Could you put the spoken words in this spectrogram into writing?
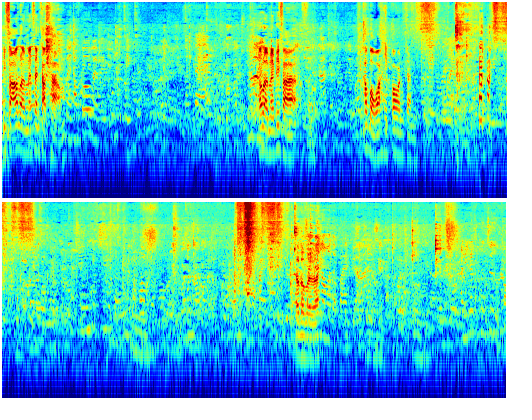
พี่ฟ้าอร่อยไหมแฟนคลับถาม อร่อยไหมพี่ฟ้า เขาบอกว่าให้ป้อนกัน จะต่อไปไหมแน่นอนต่อไปอันนี้น่าจะขึ้นชื่อของเรา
